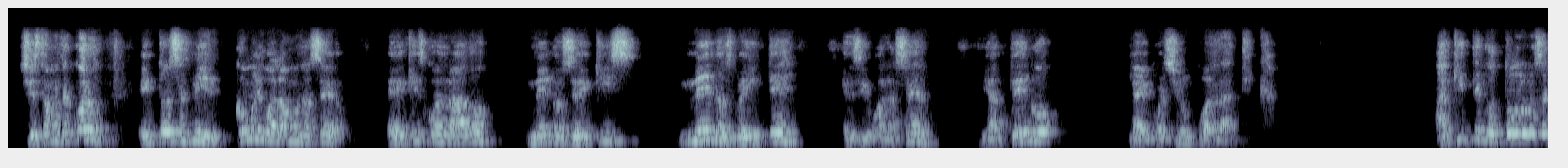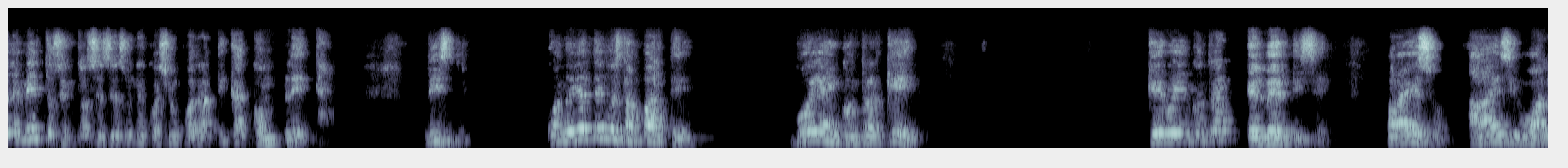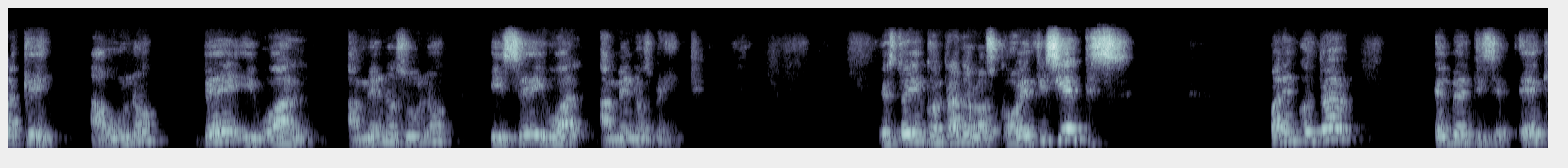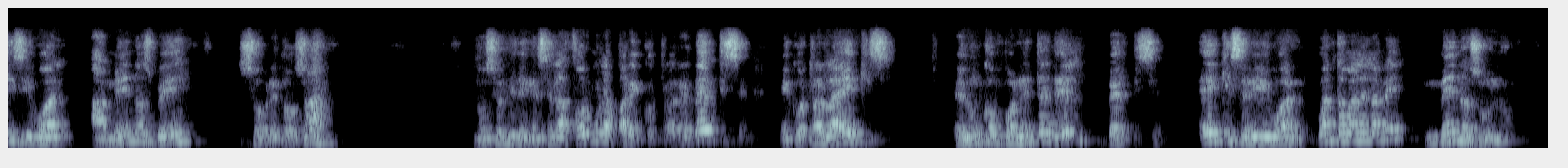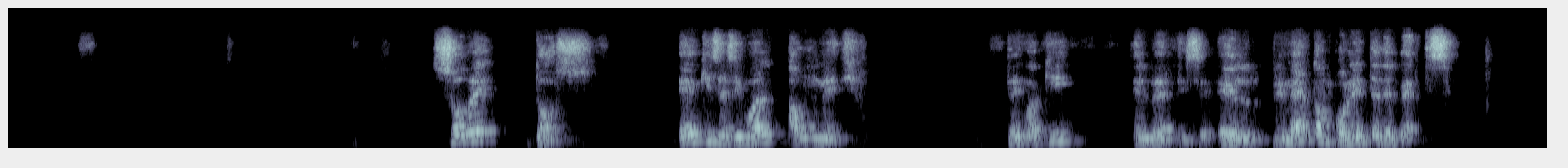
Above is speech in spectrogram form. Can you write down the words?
Si estamos de acuerdo. Entonces, mire, ¿cómo igualamos a cero? X cuadrado menos X menos 20 es igual a cero. Ya tengo la ecuación cuadrática. Aquí tengo todos los elementos, entonces es una ecuación cuadrática completa. Listo. Cuando ya tengo esta parte, voy a encontrar qué? ¿Qué voy a encontrar? El vértice. Para eso, A es igual a qué? A 1, B igual a menos 1 y C igual a menos 20. Estoy encontrando los coeficientes. Para encontrar el vértice x igual a menos b sobre 2a. No se olviden, esa es la fórmula para encontrar el vértice. Encontrar la x. El un componente del vértice. x sería igual. ¿Cuánto vale la b? Menos 1. Sobre 2. X es igual a un medio. Tengo aquí el vértice, el primer componente del vértice.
